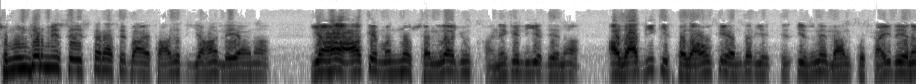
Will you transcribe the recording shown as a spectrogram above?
سمندر میں سے اس طرح سے با حفاظت یہاں لے آنا، یہاں آ کے من و سلوا یوں کھانے کے لیے دینا، آزادی کی فضاؤں کے اندر یہ ازن بال کو چھائی دینا۔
